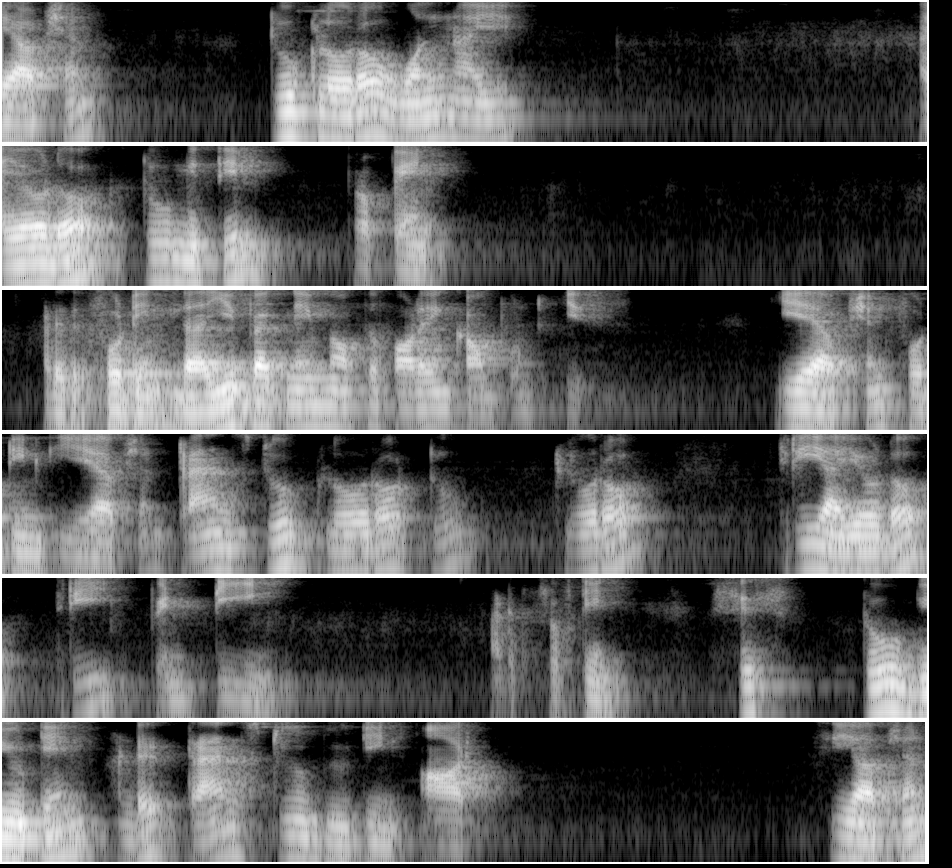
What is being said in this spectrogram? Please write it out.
A option 2 chloro 1 I iodo 2 methyl propane. 14. The IUPAC name of the following compound is A option 14 A option trans 2 chloro 2 chloro 3 iodo 3 pentene. அடுத்து 15. Cis 2 butane and trans 2 butene R. C option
